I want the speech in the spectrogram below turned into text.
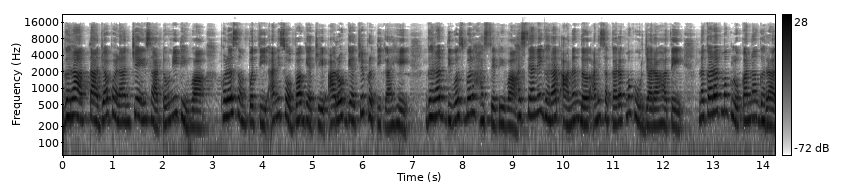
घरात ताज्या फळांचे साठवणी ठेवा. फळ संपत्ती आणि सौभाग्याचे आरोग्याचे प्रतीक आहे. घरात दिवसभर हास्य ठेवा. हास्याने घरात आनंद आणि सकारात्मक ऊर्जा राहते. नकारात्मक लोकांना घरात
